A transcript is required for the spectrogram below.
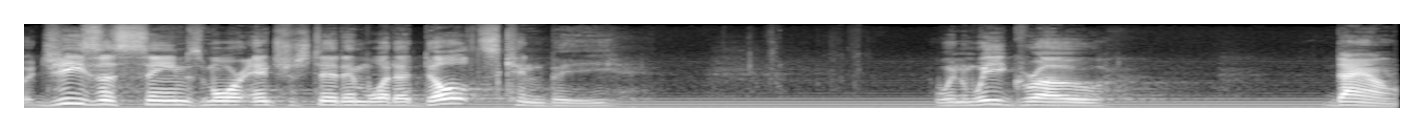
But Jesus seems more interested in what adults can be when we grow down.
